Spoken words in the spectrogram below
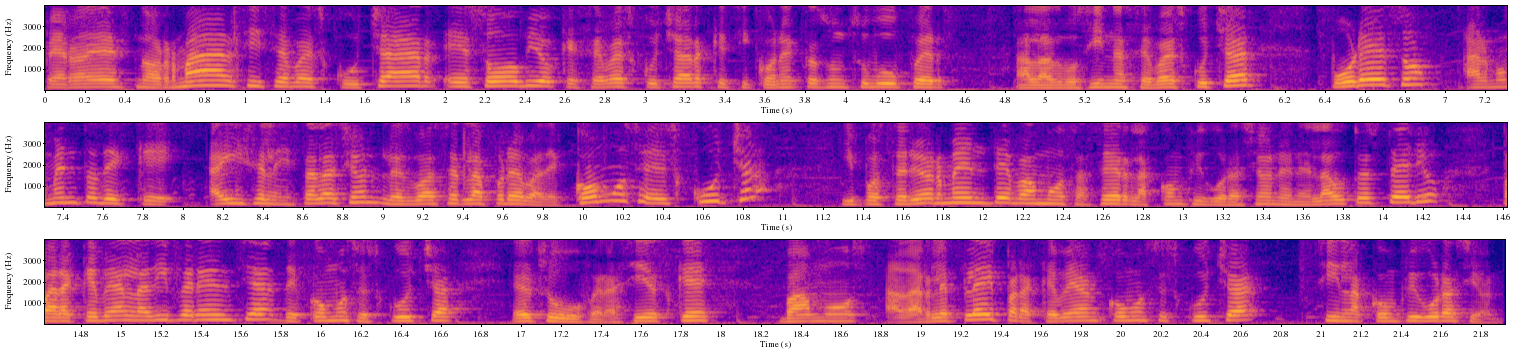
pero es normal, si se va a escuchar, es obvio que se va a escuchar que si conectas un subwoofer a las bocinas se va a escuchar. Por eso, al momento de que hice la instalación, les voy a hacer la prueba de cómo se escucha y posteriormente vamos a hacer la configuración en el auto estéreo para que vean la diferencia de cómo se escucha el subwoofer. Así es que vamos a darle play para que vean cómo se escucha sin la configuración.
